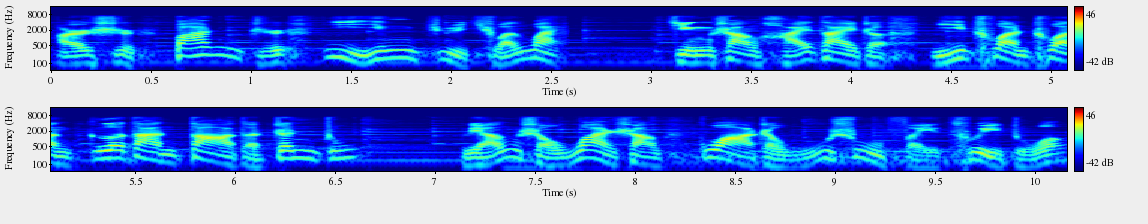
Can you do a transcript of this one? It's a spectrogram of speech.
而是扳指一应俱全外，颈上还戴着一串串鸽蛋大的珍珠，两手腕上挂着无数翡翠镯，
